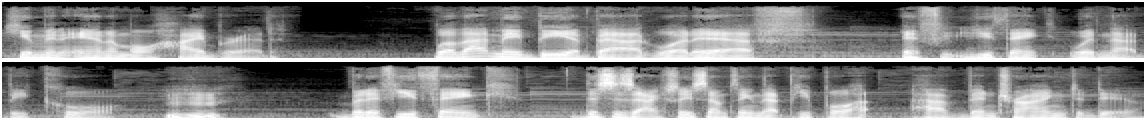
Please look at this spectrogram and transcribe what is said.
human animal hybrid? Well, that may be a bad what if, if you think, wouldn't that be cool? hmm But if you think this is actually something that people ha- have been trying to do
